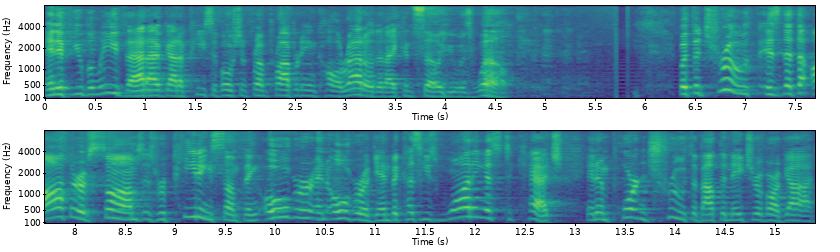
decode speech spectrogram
And if you believe that, I've got a piece of oceanfront property in Colorado that I can sell you as well. But the truth is that the author of Psalms is repeating something over and over again because he's wanting us to catch an important truth about the nature of our God.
